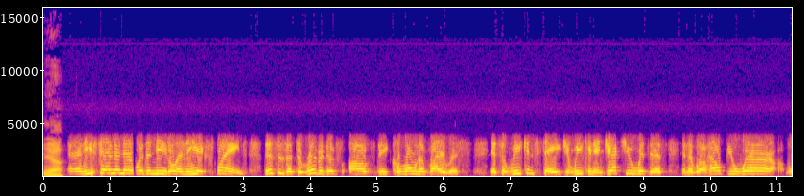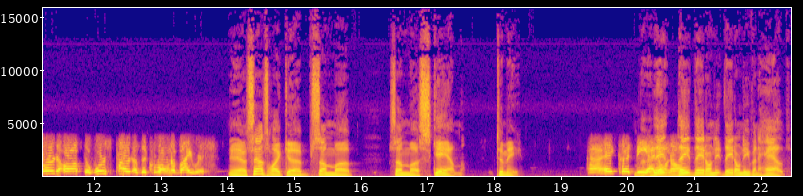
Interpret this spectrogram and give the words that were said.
Yeah. And he's standing there with a needle, and he explains this is a derivative of the coronavirus. It's a weakened stage, and we can inject you with this, and it will help you wear, ward off the worst part of the coronavirus. Yeah. It sounds like uh, some uh, some uh, scam to me. Uh, it could be. I they, don't know. They they don't they don't even have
